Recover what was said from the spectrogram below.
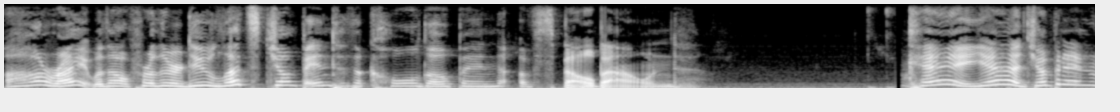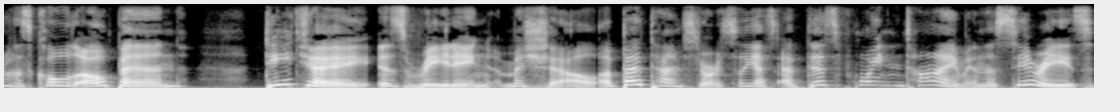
All right, without further ado, let's jump into the cold open of Spellbound. Okay, yeah, jumping into this cold open DJ is reading Michelle a bedtime story. So, yes, at this point in time in the series,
